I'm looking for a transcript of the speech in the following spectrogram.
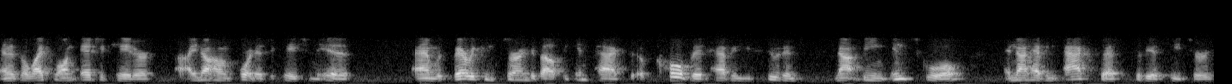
and as a lifelong educator, I know how important education is and was very concerned about the impact of COVID having these students not being in school and not having access to their teachers.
